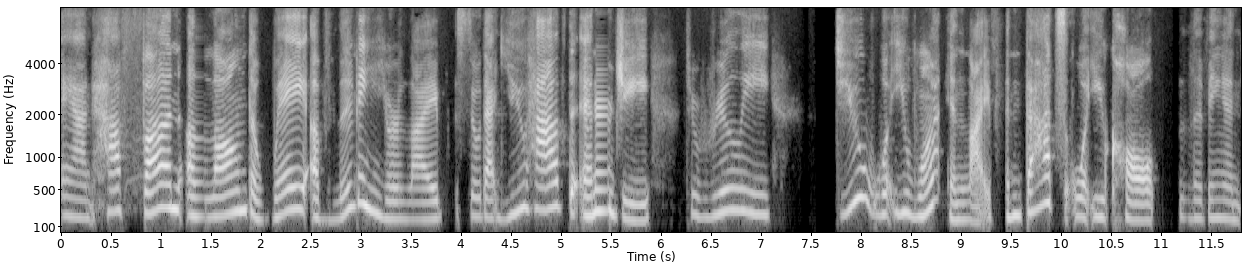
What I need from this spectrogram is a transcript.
and have fun along the way of living your life so that you have the energy to really do what you want in life. And that's what you call living an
